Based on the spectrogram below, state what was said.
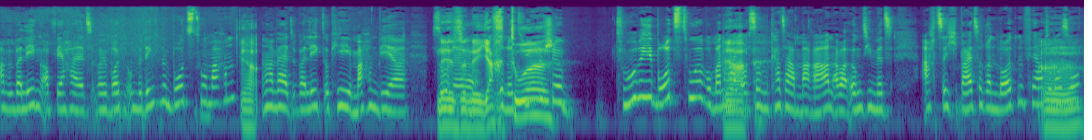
am überlegen, ob wir halt, weil wir wollten unbedingt eine Bootstour machen. Ja. Dann haben wir halt überlegt, okay, machen wir so Ne, eine, so eine Yachttour. So eine Touri-Bootstour, wo man Ja. halt auf so einem Katamaran, aber irgendwie mit 80 weiteren Leuten fährt oder so. Mhm.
